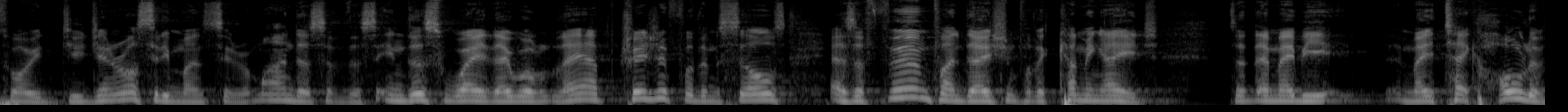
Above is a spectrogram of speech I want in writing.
that's why we do generosity months to remind us of this. In this way, they will lay up treasure for themselves as a firm foundation for the coming age, so they may, be, may take hold of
